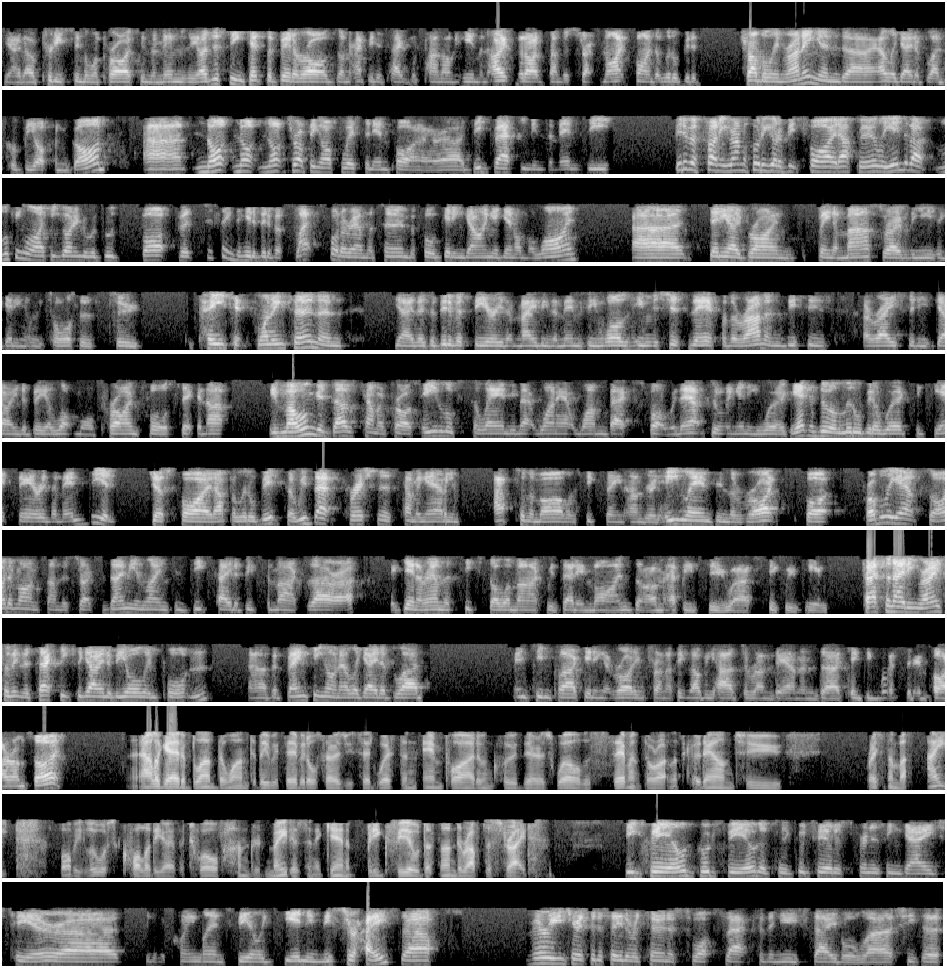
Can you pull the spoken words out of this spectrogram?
you know, they were pretty similar price in the Memsie. I just think at the better odds, I'm happy to take the punt on him and hope that I'm Thunderstruck might find a little bit of trouble in running and uh, Alligator Blood could be off and gone. Uh, not not not dropping off Western Empire. Uh, did back him in the Memsie. bit of a funny run. I thought he got a bit fired up early. Ended up looking like he got into a good spot, but just seemed to hit a bit of a flat spot around the turn before getting going again on the line. Uh, Danny O'Brien's been a master over the years of getting his horses to peak at Flemington, and you know there's a bit of a theory that maybe the Memsie was he was just there for the run, and this is a race that he's going to be a lot more primed for second up if Mo'unga does come across, he looks to land in that one out, one back spot without doing any work. He had to do a little bit of work to get there in the Memsie and just fired up a little bit. So with that freshness coming out of him up to the mile and 1600, he lands in the right spot, probably outside of I'm Thunderstruck. So Damian Lane can dictate a bit to Mark Zahra. Again, around the $6 mark with that in mind, I'm happy to uh, stick with him. Fascinating race. I think the tactics are going to be all important. Uh, but banking on Alligator Blood and Tim Clark getting it right in front, I think they'll be hard to run down and uh, keeping Western Empire on site. Alligator Blood, the one to be with there, but also, as you said, Western Empire to include there as well, the seventh. All right, let's go down to race number eight. Bobby Lewis quality over 1,200 metres, and again, a big field to thunder up the straight. Big field, good field. It's a good field of sprinters engaged here. Uh, bit of a Queensland feel again in this race. Uh, very interested to see the return of Swats That for the new stable. Uh, she's a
